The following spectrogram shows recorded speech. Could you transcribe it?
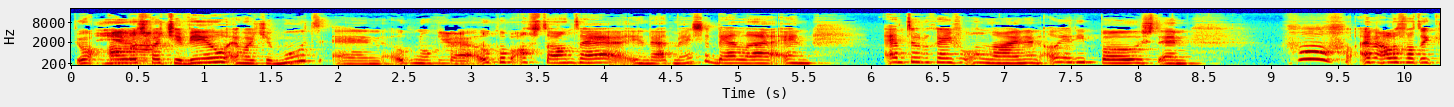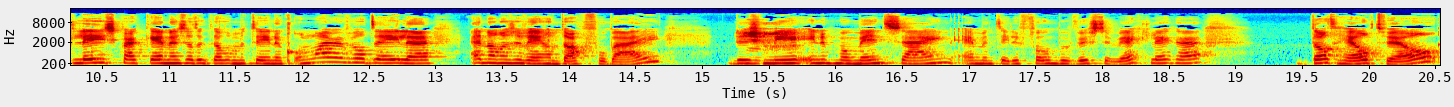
door Ja. alles wat je wil en wat je moet. En ook nog Ja. eh, ook op afstand, hè. Inderdaad, mensen bellen. En, en toen nog even online. En oh ja, die post. En, en alles wat ik lees qua kennis, dat ik dat dan meteen ook online weer wil delen. En dan is er weer een dag voorbij. Dus Ja. meer in het moment zijn en mijn telefoon bewuster wegleggen. Dat helpt wel.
